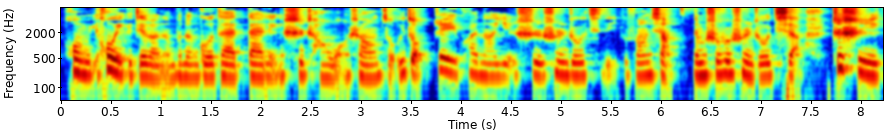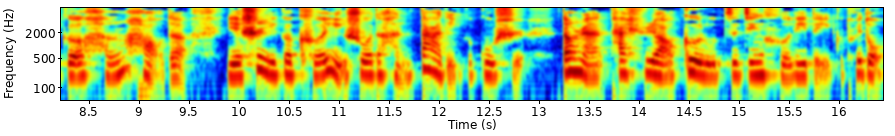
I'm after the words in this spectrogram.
后面后一个阶段能不能够再带领市场往上走一走，这一块呢也是顺周期的一个方向。那么说说顺周期啊，这是一个很好的，也是一个可以说的很大的一个故事。当然，它需要各路资金合力的一个推动。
